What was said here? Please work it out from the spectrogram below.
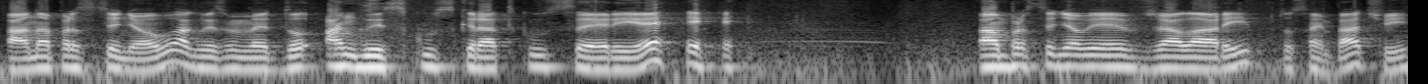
Pána prsteňov, ak vezmeme do anglickú skratku série. Pán prsteňov je v žalári, to sa im páči.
